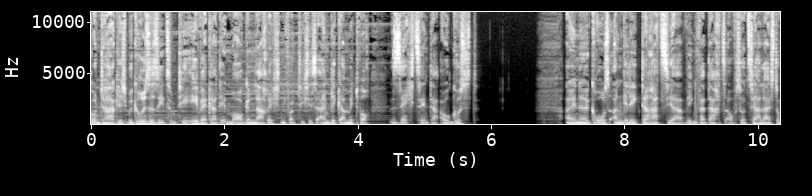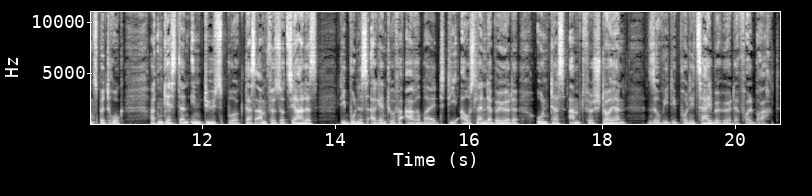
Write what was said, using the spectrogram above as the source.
Guten Tag, ich begrüße Sie zum TE-Wecker, den Morgennachrichten von Tichys Einblick am Mittwoch, 16. August. Eine groß angelegte Razzia wegen Verdachts auf Sozialleistungsbetrug hatten gestern in Duisburg das Amt für Soziales, die Bundesagentur für Arbeit, die Ausländerbehörde und das Amt für Steuern sowie die Polizeibehörde vollbracht.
